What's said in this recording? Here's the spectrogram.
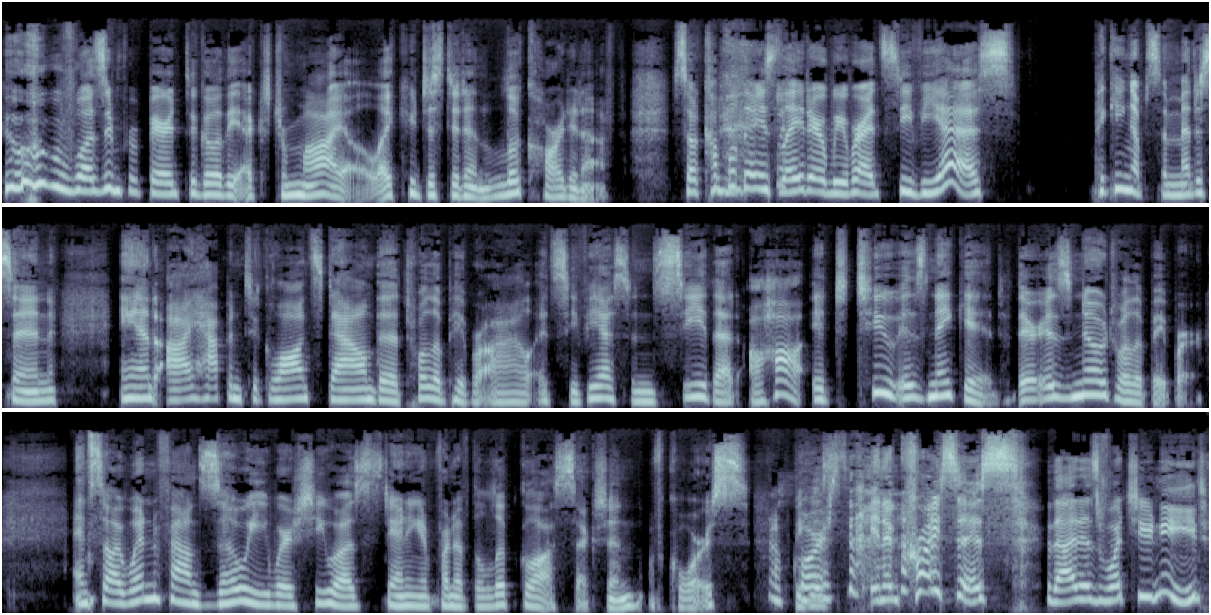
who wasn't prepared to go the extra mile, like who just didn't look hard enough. So a couple days later, we were at CVS picking up some medicine and I happened to glance down the toilet paper aisle at CVS and see that, aha, it too is naked. There is no toilet paper. And so I went and found Zoe where she was standing in front of the lip gloss section, of course. Of course. in a crisis, that is what you need.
